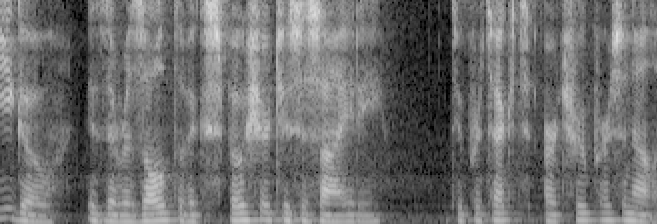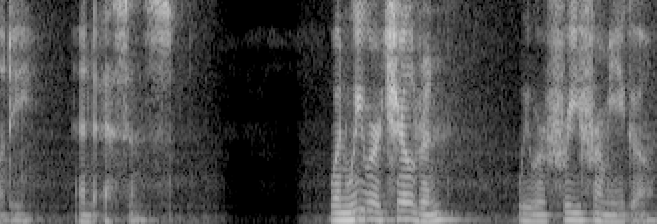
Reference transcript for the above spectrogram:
Ego is the result of exposure to society to protect our true personality and essence. When we were children, we were free from ego.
